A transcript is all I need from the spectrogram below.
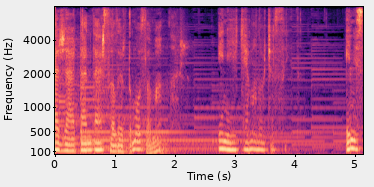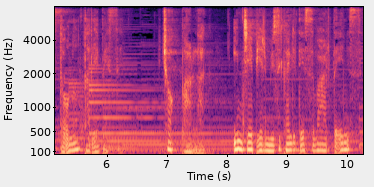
Berjer'den ders alırdım o zamanlar. En iyi keman hocasıydı. Enis de onun talebesi. Çok parlak, ince bir müzikalitesi vardı Enis'in.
